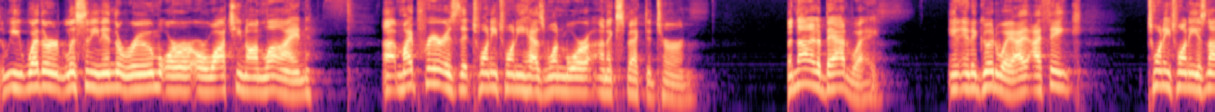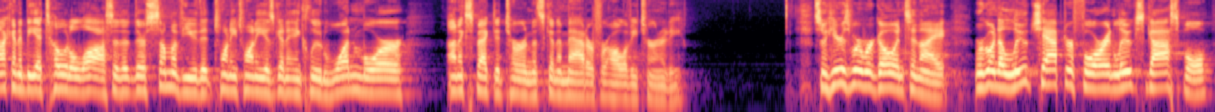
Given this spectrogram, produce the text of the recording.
we, whether listening in the room or, or watching online, uh, my prayer is that 2020 has one more unexpected turn, but not in a bad way, in, in a good way. I, I think 2020 is not going to be a total loss. So there's some of you that 2020 is going to include one more unexpected turn that's going to matter for all of eternity. So here's where we're going tonight. We're going to Luke chapter 4 in Luke's gospel.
